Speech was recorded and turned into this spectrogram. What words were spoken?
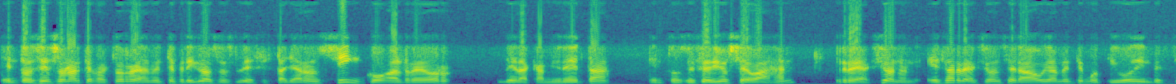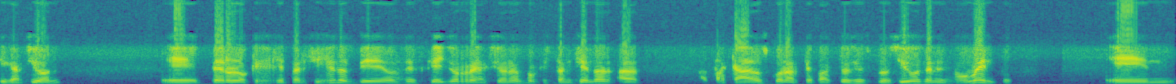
Entonces son artefactos realmente peligrosos. Les estallaron cinco alrededor de la camioneta, entonces ellos se bajan y reaccionan. Esa reacción será obviamente motivo de investigación, eh, pero lo que se percibe en los videos es que ellos reaccionan porque están siendo atacados con artefactos explosivos en ese momento. Eh,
